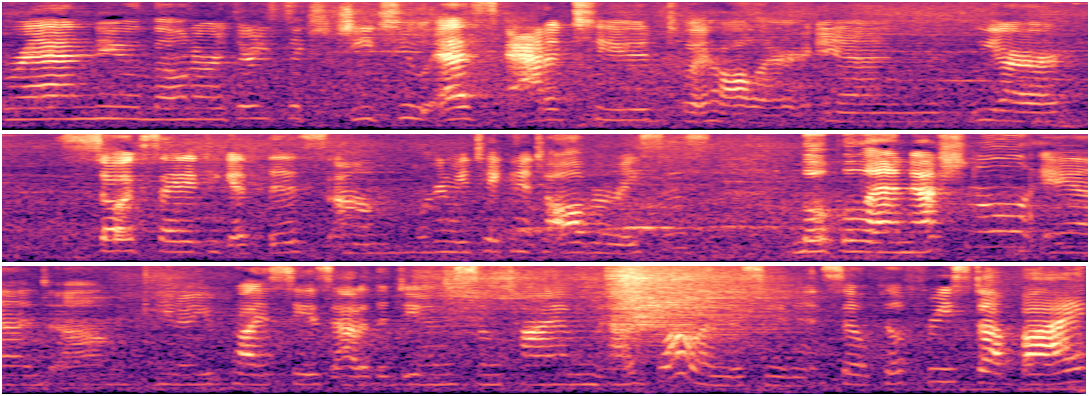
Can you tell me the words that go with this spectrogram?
brand new Loner 36 G2S Attitude toy hauler and we are so excited to get this. Um, we're going to be taking it to all of our races, local and national, and um, you know you probably see us out of the dunes sometime as well in this unit. So feel free to stop by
